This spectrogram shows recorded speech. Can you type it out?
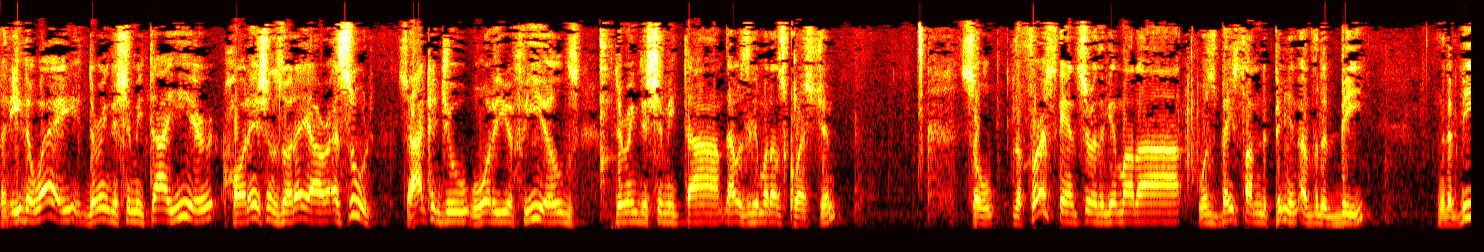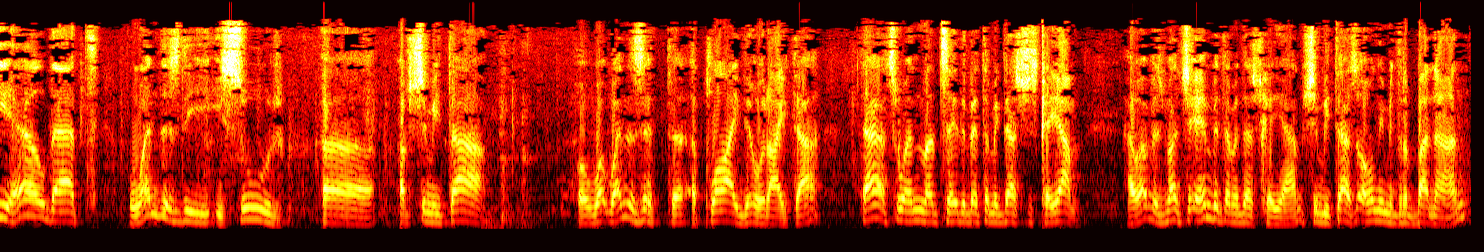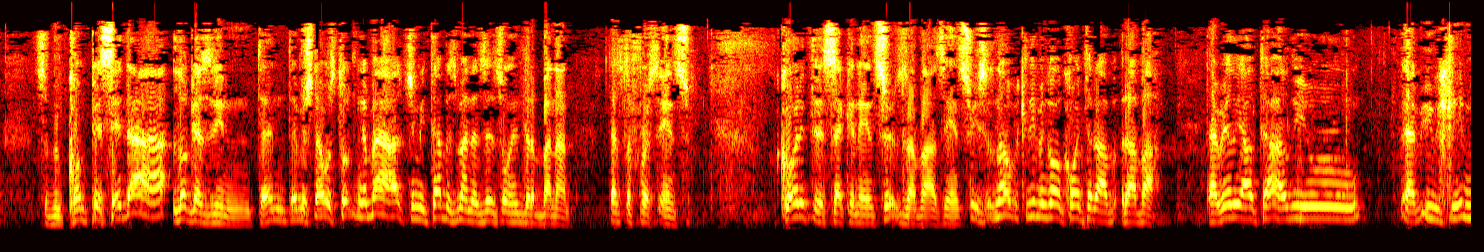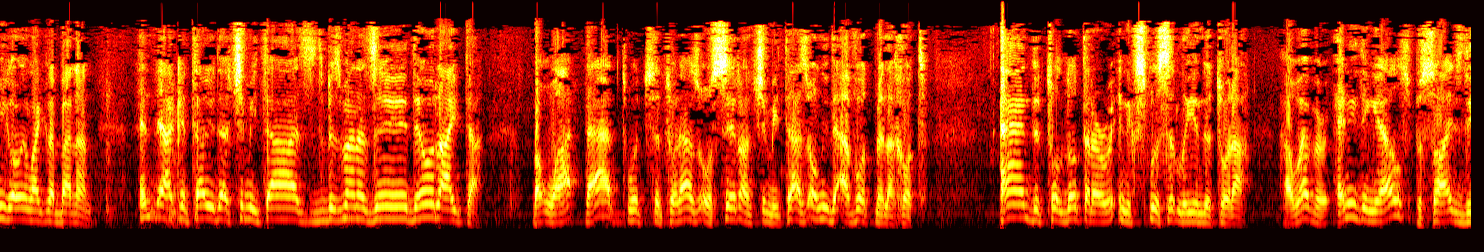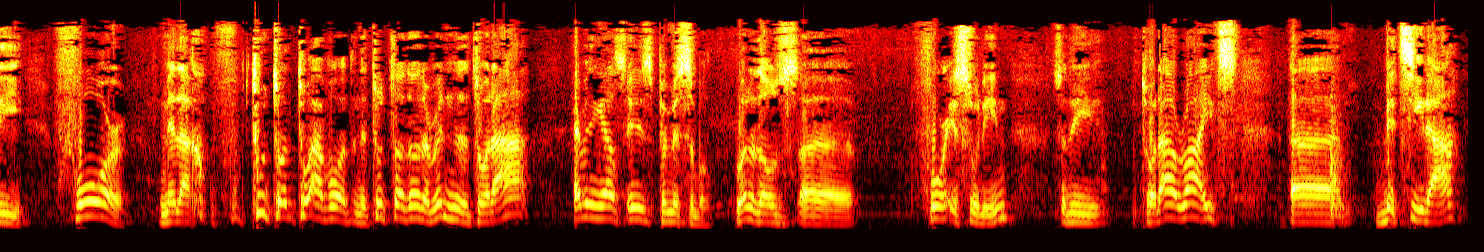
But either way, during the Shemitah year, Choresh and Zoreya are Asur. So how could you water your fields during the Shemitah? That was the Gemara's question. So the first answer of the Gemara was based on the opinion of Rabbi. Rabbi held that when does the Isur uh, of Shemitah, or when does it uh, apply the Uraita? That's when, let's say, the Bet HaMikdash is Kayam. However, as much as Bet HaMikdash Kayam, Shemitah is only Midrabanan, so B'mkom Peseda, Lo Gazrin. Then the Mishnah was talking about Shemitah B'zman Azir, it's only Midrabanan. That's the first answer. According to the second answer, Rava's answer, he says, no, we can even go according to Rava. That really, I'll tell you, we can even going like Rabbanan. And I can tell you that Shemitah is Bizman Deoraita. But what? That which the Torah is osir on Shemitah is only the Avot Melachot. And the Toldot that are written explicitly in the Torah. However, anything else besides the four Melach, two, two, Avot and the two Toldot are written in the Torah, everything else is permissible. What are those uh, four isurim? So the Torah writes uh, bitzira,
